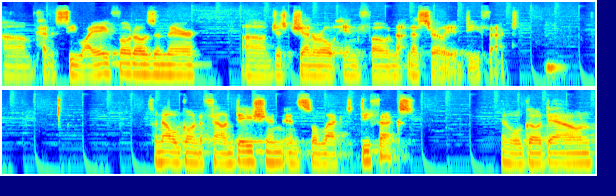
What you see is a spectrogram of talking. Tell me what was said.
um, kind of CYA photos in there, um, just general info, not necessarily a defect. So now we'll go into foundation and select defects. And we'll go down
